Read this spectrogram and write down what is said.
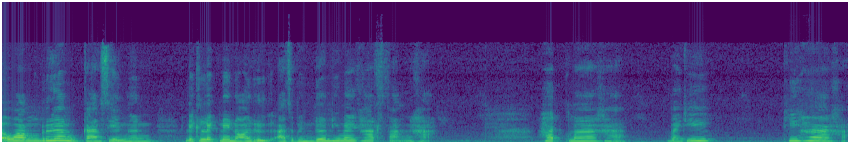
ระวังเรื่องการเสียเงินเล็กๆ น้อยๆหรืออาจจะเป็นเรื่องที่ไม่คาดฝันค่ะถัดมาค่ะ ใบที่ที่ห้าค่ะ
